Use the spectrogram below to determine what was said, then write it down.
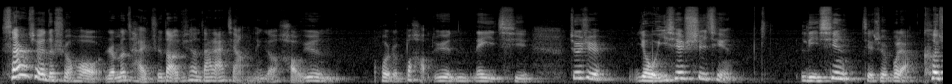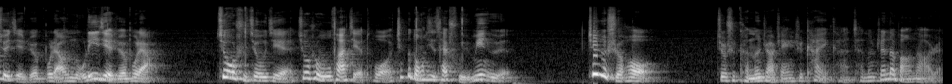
三十岁的时候，人们才知道，就像咱俩讲那个好运或者不好的运那一期，就是有一些事情理性解决不了，科学解决不了，努力解决不了，就是纠结，就是无法解脱，这个东西才属于命运。这个时候，就是可能找占星师看一看，才能真的帮到人。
